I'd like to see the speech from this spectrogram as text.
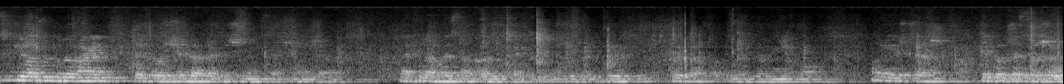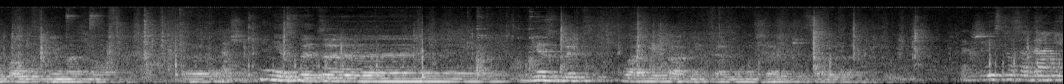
z chwilą wybudowania tego osiedla praktycznie nic nam się nie działo. Na chwilę obecną korzystaj żeby wpływa po tym zbiorniku. No i jeszcze tylko przez to, że upałów nie ma, to e, niezbyt, e, niezbyt ładnie pachnie w każdym osiedlu czy cały rok. Także jest to zadanie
